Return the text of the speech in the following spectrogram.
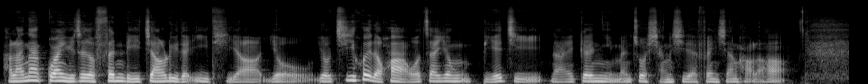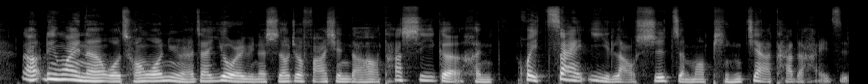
好了，那关于这个分离焦虑的议题啊，有有机会的话，我再用别集来跟你们做详细的分享好了哈。那另外呢，我从我女儿在幼儿园的时候就发现到哈，她是一个很会在意老师怎么评价她的孩子。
